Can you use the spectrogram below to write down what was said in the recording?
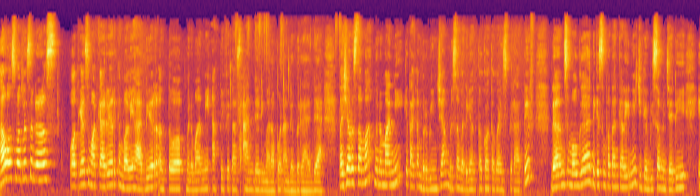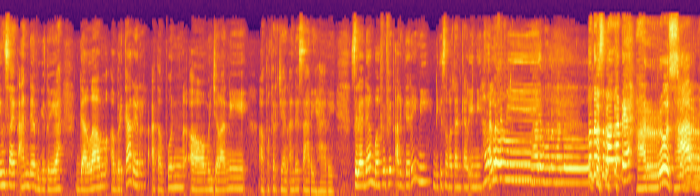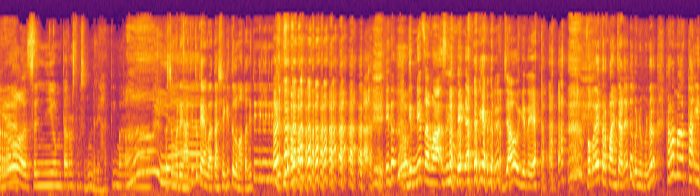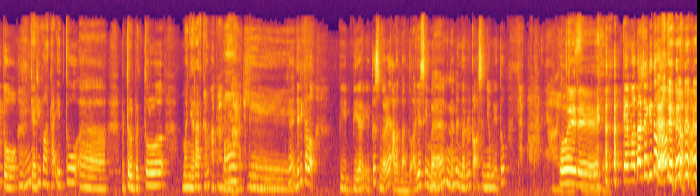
Halo Smart Listeners, Podcast Smart Career kembali hadir untuk menemani aktivitas Anda di mana pun Anda berada. Tasya Rustama menemani, kita akan berbincang bersama dengan tokoh-tokoh inspiratif dan semoga di kesempatan kali ini juga bisa menjadi insight Anda begitu ya dalam uh, berkarir ataupun uh, menjalani uh, pekerjaan Anda sehari-hari. Sudah ada Mbak Vivit Argarini di kesempatan kali ini. Halo, Halo, Mbak Vivit. halo, halo, halo. Tetap semangat ya. Harus, Harus. senyum terus, tapi senyum dari hati mbak. Oh, iya. Senyum dari hati tuh kayak mbak Tasya gitu loh matanya ting ting ting ting. itu genit sama senyum beda nggak beda jauh gitu ya Pokoknya terpancarnya itu bener-bener karena mata itu. Mm-hmm. Jadi mata itu eh, betul-betul menyeratkan apa yang ada di Oke. hati. Ya, jadi kalau bibir itu sebenarnya alat bantu aja sih mbak. Mm-hmm. Tapi benar-benar kalau senyum itu lihat matanya. Oh, deh, kayak mbak Tasya gitu loh.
